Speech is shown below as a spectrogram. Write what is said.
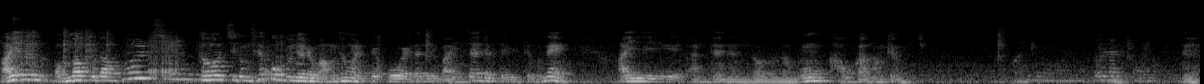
아이는 엄마보다 훨씬 더 지금 세포 분열이 왕성할 때고 에너지를 많이 써야 될 때이기 때문에 아이한테는 너무너무 가혹한 환경이죠. 네, 놀랐어요. 네.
